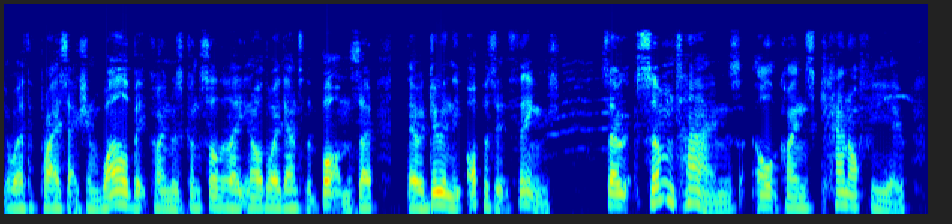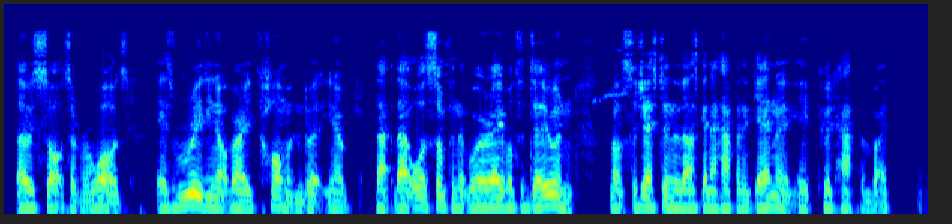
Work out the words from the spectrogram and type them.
worth of price action while Bitcoin was consolidating all the way down to the bottom. So they were doing the opposite things. So sometimes altcoins can offer you those sorts of rewards. It's really not very common, but you know that that was something that we were able to do, and I'm not suggesting that that's going to happen again. It, it could happen, but I,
